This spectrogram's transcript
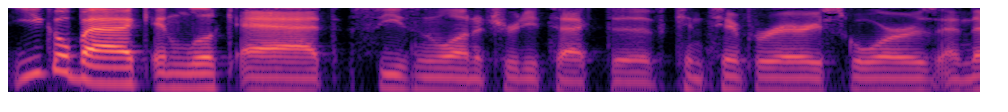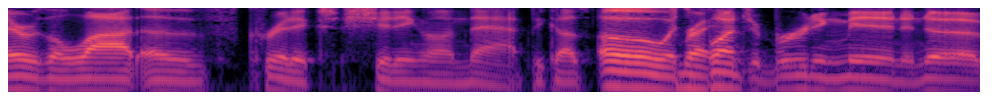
you go back and look at season one of True Detective contemporary scores, and there was a lot of critics shitting on that because oh, it's Right. a bunch of brooding men, and uh,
